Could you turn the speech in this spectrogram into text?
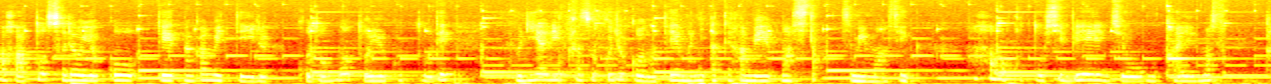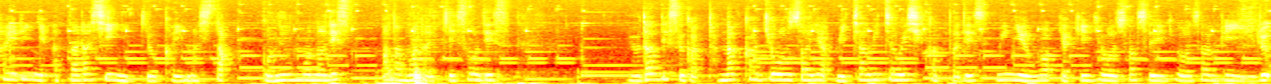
母とそれを横で眺めている子供ということで無理やり家族旅行のテーマに当てはめました。すみません。母は今年米寿を迎えます。帰りに新しい日記を買いました。5年ものです。まだまだいけそうです。余談ですが田中餃子屋めちゃめちゃ美味しかったです。メニューは焼き餃子水餃子ビール。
